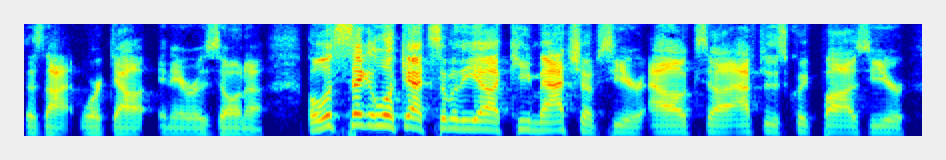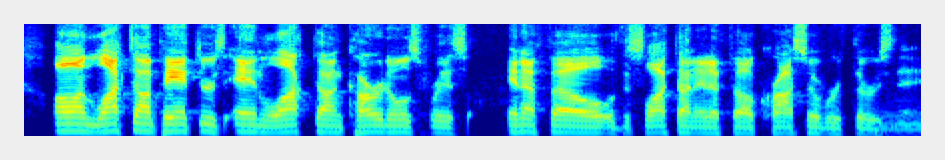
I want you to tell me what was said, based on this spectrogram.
does not work out in Arizona. But let's take a look at some of the uh, key matchups here, Alex, uh, after this quick pause here on Locked On Panthers and Locked On Cardinals for this NFL, this Locked On NFL crossover Thursday.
